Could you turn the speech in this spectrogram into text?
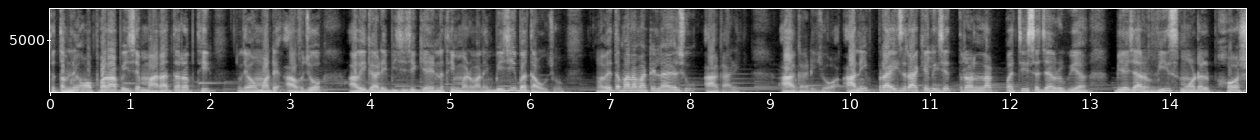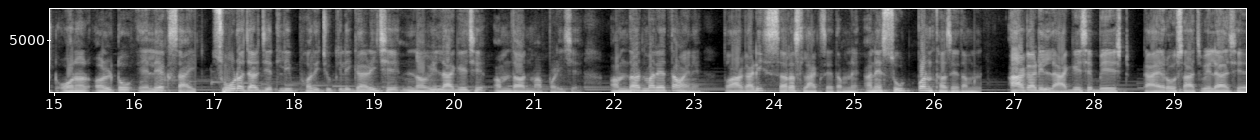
તો તમને ઓફર આપી છે મારા તરફથી, લેવા માટે આવજો. આવી ગાડી બીજી જગ્યાએ નથી મળવાની. બીજી બતાવું છું. હવે તમારા માટે લાવ્યો છું આ ગાડી. આ ગાડી જુઓ, આની પ્રાઇસ રાખેલી છે ત્રણ લાખ પચીસ હજાર રૂપિયા. બે હજાર વીસ model first owner Alto LX I સોળ હજાર જેટલી ફરી ચૂકેલી ગાડી છે, નવી લાગે છે, અમદાવાદમાં પડી છે. અમદાવાદમાં રહેતા હોય ને, તો આ ગાડી સરસ લાગશે તમને અને સૂટ પણ થશે તમને. આ ગાડી લાગે છે બેસ્ટ ટાયરો સાચવેલા છે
